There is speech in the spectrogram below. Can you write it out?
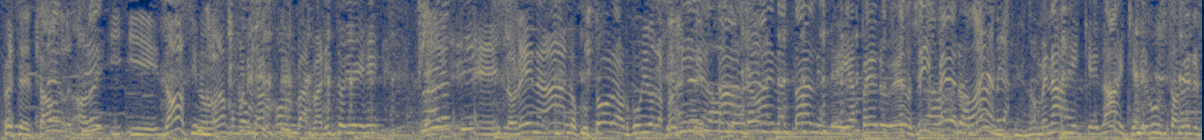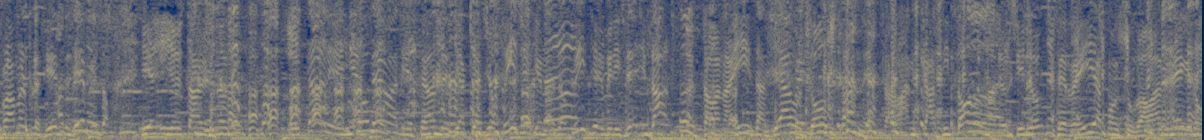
pues estaba, ahora, y, y no, si nos van a comunicar con Barbarito, yo dije, Claro, eh, sí. eh, Lorena, ah, locutora, orgullo de la familia, sí, tal, la vaina, tal, y le dije a Pedro, sí, Pedro, tal, mira. en homenaje, que, no, y que le gusta ver el programa del presidente siempre, y, y, yo estaba diciendo así, y tal, y venía Esteban, y Esteban decía que hace oficio, que no hace oficio, y me dice, y tal, estaban ahí, Santiago, todos estaban, estaban casi todos, Mario se reía con su gabán negro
